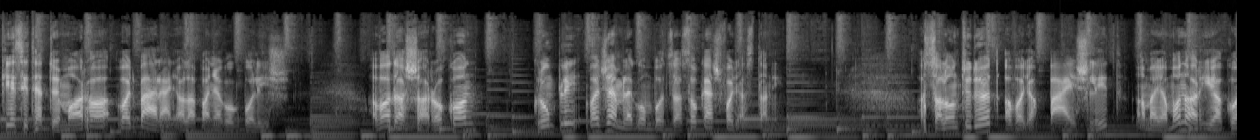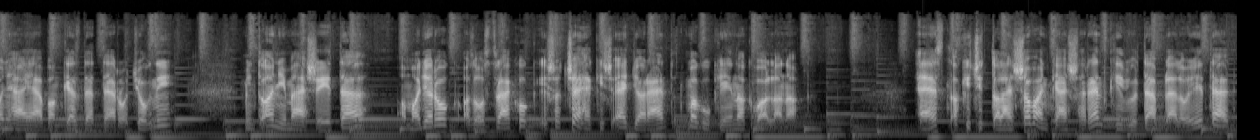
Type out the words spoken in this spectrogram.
Készíthető marha vagy bárány alapanyagokból is. A vadassal rokon, krumpli vagy zsemlegombóccal szokás fogyasztani. A szalontüdőt, avagy a pájslit, amely a monarchia konyhájában kezdett el rotyogni, mint annyi más étel, a magyarok, az osztrákok és a csehek is egyaránt magukénak vallanak. Ezt a kicsit talán savanykás, rendkívül tápláló ételt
